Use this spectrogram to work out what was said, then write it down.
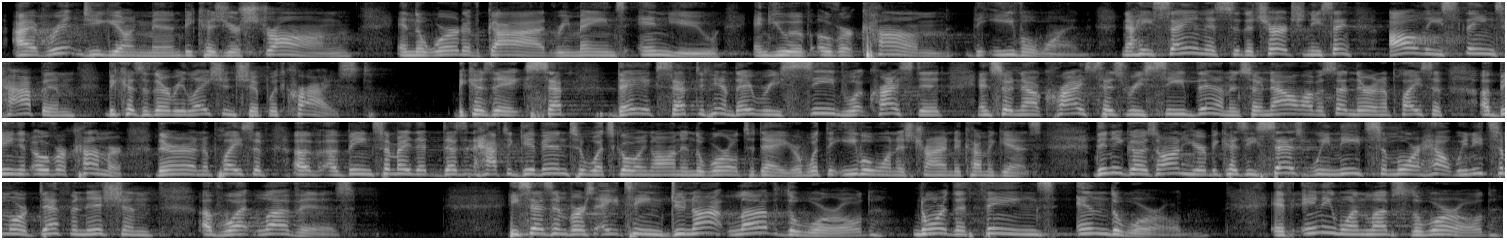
I have written to you, young men, because you're strong and the word of God remains in you and you have overcome the evil one. Now, he's saying this to the church and he's saying all these things happen because of their relationship with Christ because they accept they accepted him. They received what christ did and so now christ has received them. And so now all of a sudden they're in a place of, of being an overcomer. They're in a place of, of, of being somebody that doesn't have to give in to what's going on in the world today or what the evil one is trying to come against. Then he goes on here because he says we need some more help. We need some more definition of what love is. He says in verse 18 do not love the world nor the things in the world if anyone loves the world,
